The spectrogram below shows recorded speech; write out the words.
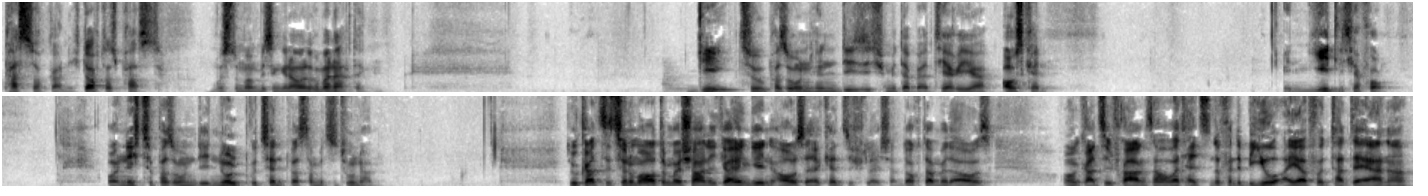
Passt doch gar nicht. Doch, das passt. Musst du mal ein bisschen genauer drüber nachdenken. geh zu Personen hin, die sich mit der Materie auskennen. In jeglicher Form. Und nicht zu Personen, die 0% was damit zu tun haben. Du kannst jetzt zu einem Automechaniker hingehen, außer er kennt sich vielleicht dann doch damit aus. Und kannst dich fragen, sag mal, was hältst du von den Bio-Eier von Tante Erna,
